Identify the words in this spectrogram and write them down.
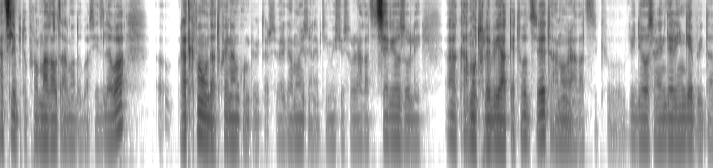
გაცლებით უფრო მაღალ წარმოდობას იძლევა. რა თქმა უნდა, თქვენ ამ კომპიუტერს ვერ გამოიყენებთ იმისთვის, რომ რაღაც სერიოზული გამოთვლები აკეთოთ ზეთ, ანუ რაღაც ვიდეოს რენდერინგები და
